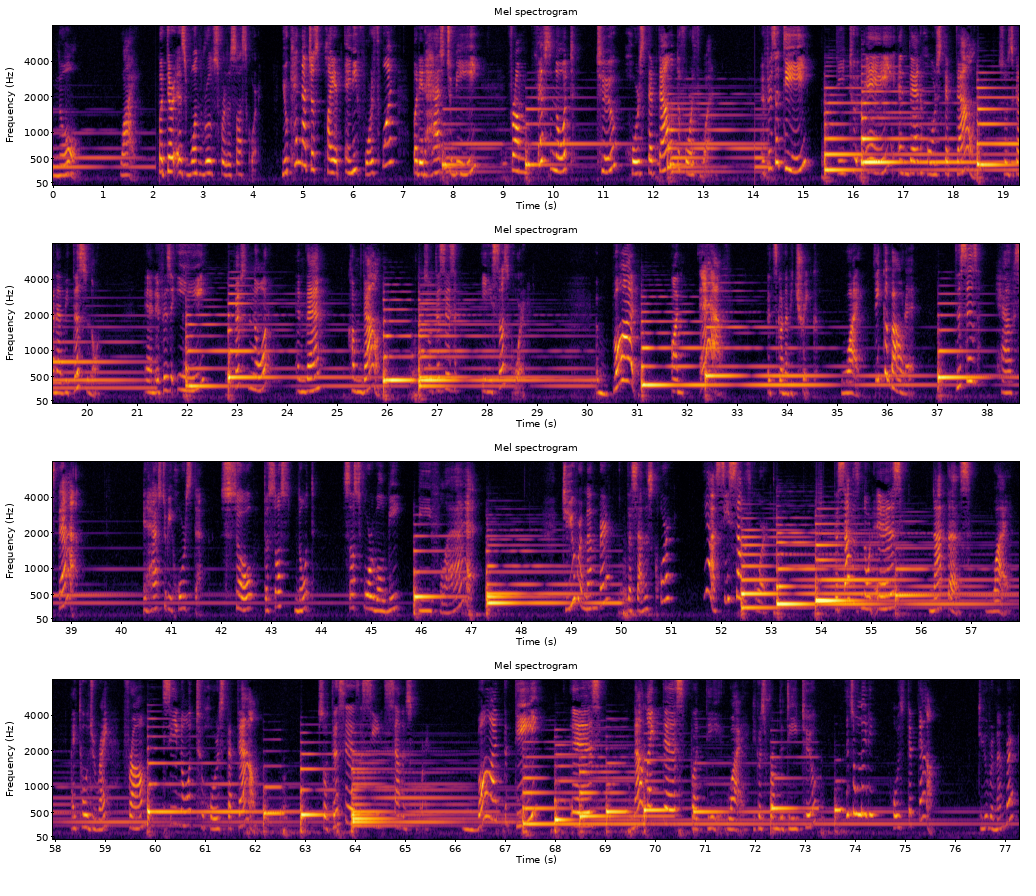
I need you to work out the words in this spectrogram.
No. Why? But there is one rules for the sus chord. You cannot just play it any fourth one, but it has to be from fifth note to whole step down the fourth one. If it's a D, D to A, and then whole step down. So it's gonna be this note. And if it's E, fifth note, and then come down. So this is E sus chord. But on F, it's gonna be trick. Why? Think about it. This is half step. It has to be whole step. So the sus note, sus4 will be B flat. Do you remember the seventh chord? Yeah, C seventh chord. The seventh note is not this. Why? I told you, right? From C note to whole step down. So this is a C7 chord. But the D is not like this, but D. Why? Because from the D to, it's already whole step down. Do you remember?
